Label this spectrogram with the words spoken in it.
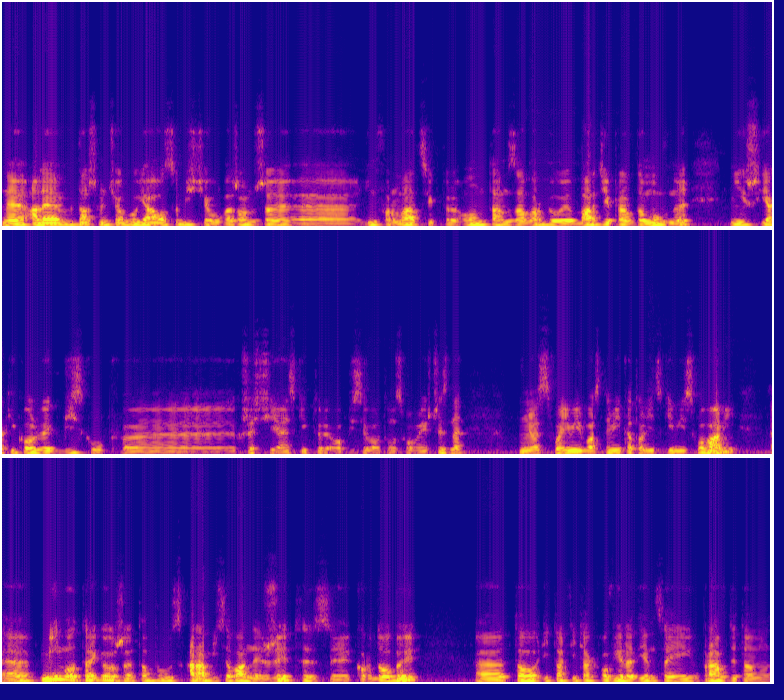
E, Ale w dalszym ciągu ja osobiście uważam, że e, informacje, które on tam zawarł, były bardziej prawdomówne niż jakikolwiek biskup e, chrześcijański, który opisywał tą słowiańszczyznę swoimi własnymi katolickimi słowami. Mimo tego, że to był zarabizowany Żyd z Kordoby, to i tak i tak o wiele więcej prawdy tam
